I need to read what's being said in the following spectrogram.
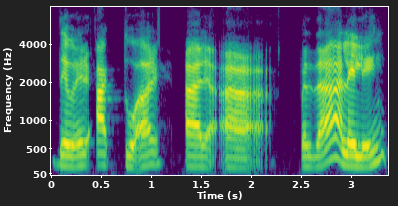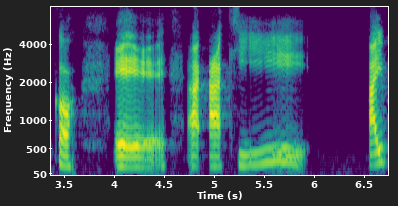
de ver actuar a, ¿verdad? Al elenco. Eh, aquí hay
